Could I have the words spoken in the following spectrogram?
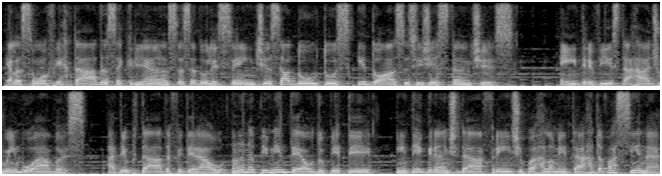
Elas são ofertadas a crianças, adolescentes, adultos, idosos e gestantes. Em entrevista à Rádio Emboabas, a deputada federal Ana Pimentel, do PT, integrante da Frente Parlamentar da Vacina,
